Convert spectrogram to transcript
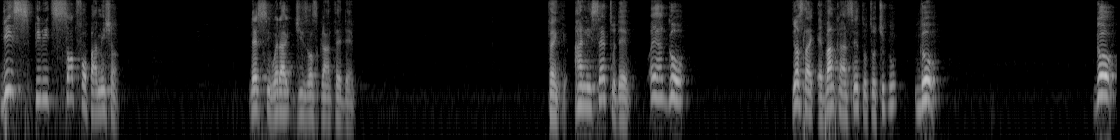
this spirit sought for permission. Let's see whether Jesus granted them. Thank you. And he said to them, Oh, yeah, go. Just like Evan can say to Tochukwu, Go. Go.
